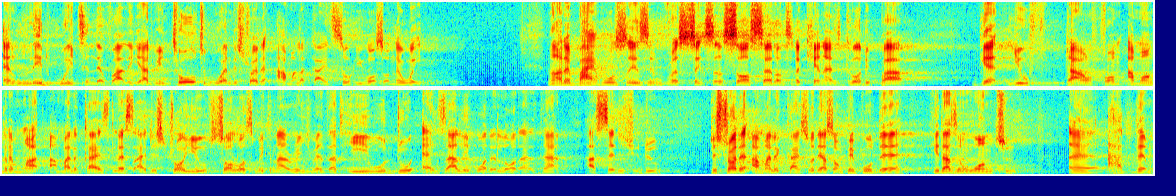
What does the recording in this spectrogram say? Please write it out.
and laid wait in the valley. He had been told to go and destroy the Amalekites, so he was on the way. Now, the Bible says in verse 6 And Saul said unto the Kenites, Go, depart, get you down from among the Amalekites, lest I destroy you. Saul was making an arrangement that he would do exactly what the Lord has done, has said he should do destroy the Amalekites. So there are some people there, he doesn't want to uh, add them.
